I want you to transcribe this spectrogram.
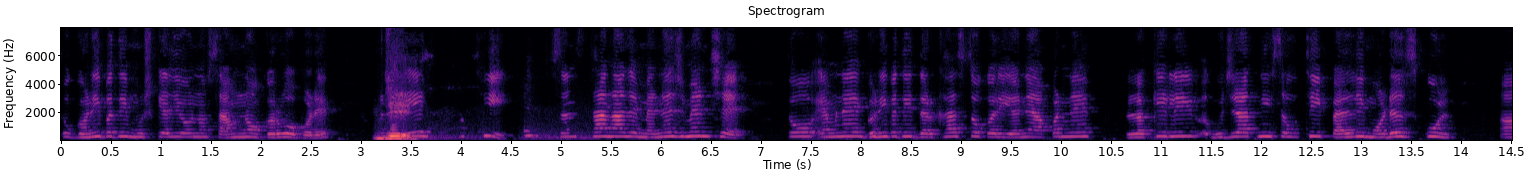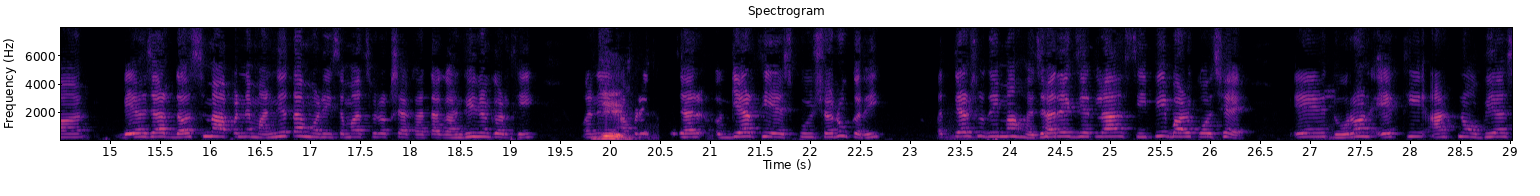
તો ઘણી બધી મુશ્કેલીઓનો સામનો કરવો પડે. એ સંસ્થાના જે મેનેજમેન્ટ છે તો એમણે ઘણી બધી દરખાસ્તો કરી અને આપણને લકીલી ગુજરાતની સૌથી પહેલી મોડેલ સ્કૂલ બે હજાર દસમાં આપણને માન્યતા મળી સમાજ સુરક્ષા ખાતા ગાંધીનગરથી. અને આપણે બે હજાર અગિયારથી એ સ્કૂલ શરૂ કરી. અત્યાર સુધીમાં હજારેક જેટલા સીપી બાળકો છે એ ધોરણ એક થી આઠ નો અભ્યાસ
